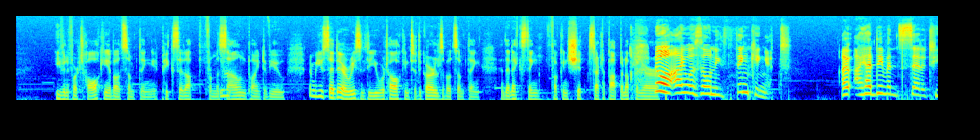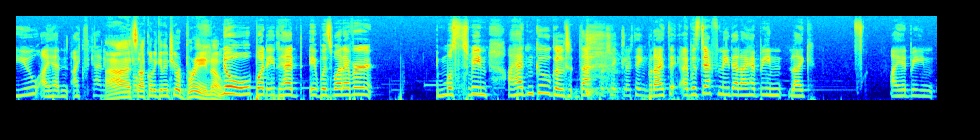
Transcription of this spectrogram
even if we're talking about something, it picks it up from a Mm. sound point of view. Remember you said there recently you were talking to the girls about something and the next thing fucking shit started popping up in your No, I was only thinking it. I, I hadn't even said it to you. I hadn't. I can't. Ah, it's not going to get into your brain now. No, but it had. It was whatever. It must have been. I hadn't googled that particular thing, but I think I was definitely that I had been like. I had been,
